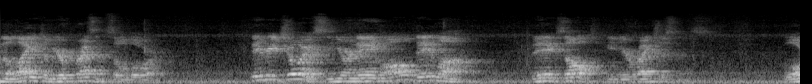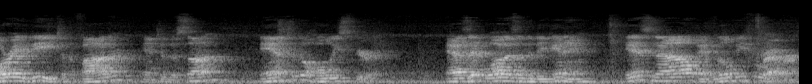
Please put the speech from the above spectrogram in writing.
In the light of your presence, O Lord. They rejoice in your name all day long. They exult in your righteousness. Glory be to the Father, and to the Son, and to the Holy Spirit, as it was in the beginning, is now, and will be forever.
